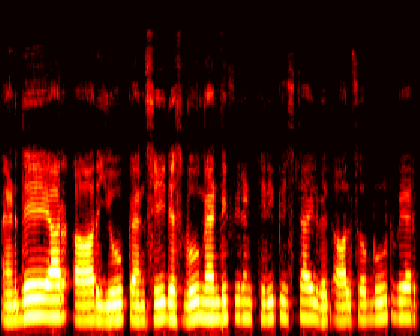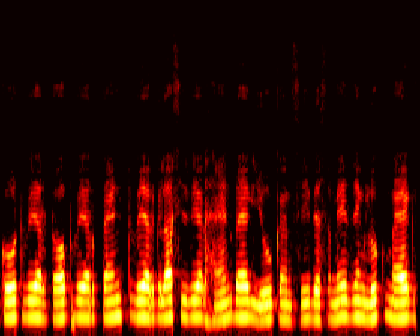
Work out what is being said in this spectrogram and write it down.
And there are are you can see this woman different three piece style with also boot wear coat wear top wear pant wear glasses wear handbag. You can see this amazing look mag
